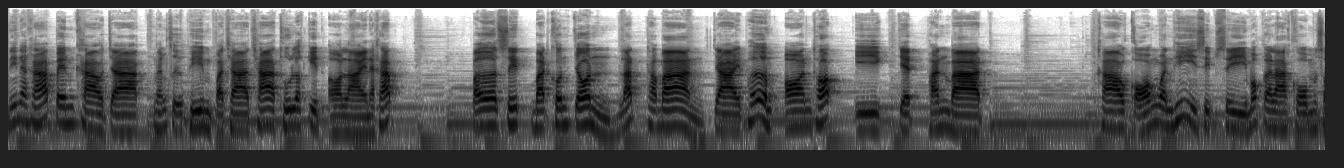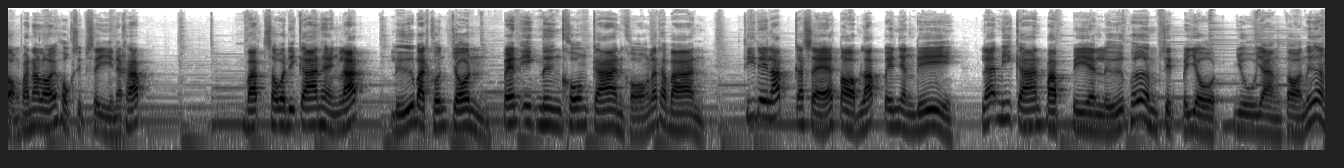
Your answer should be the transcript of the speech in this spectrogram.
นี่นะครับเป็นข่าวจากหนังสือพิมพ์ประชาชาติธุรกิจออนไลน์นะครับ เปิดสิทธิ์บัตรคนจน รัฐบาลจ่ายเพิ่มออนท็อปอีก 7,000 บาท ข่าวของวันที่ 14 มกราคม 2564 นะครับ บัตรสวัสดิการแห่งรัฐ หรือบัตรคนจนเป็นอีกหนึ่งโครงการของรัฐบาล ที่ได้รับกระแสตอบรับเป็นอย่างดี และมีการปรับเปลี่ยนหรือเพิ่มสิทธิประโยชน์อยู่อย่างต่อเนื่อง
